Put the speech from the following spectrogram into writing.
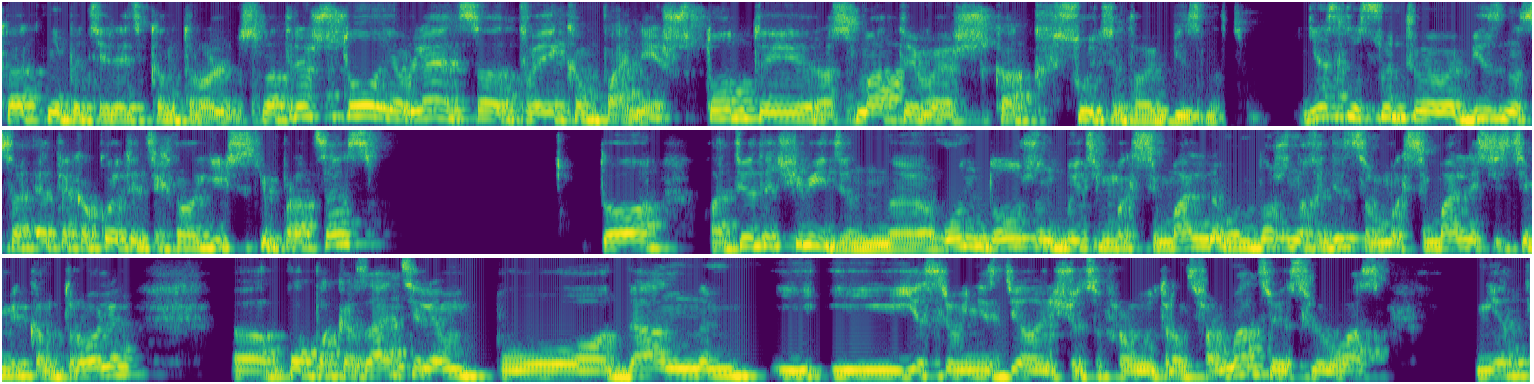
Как не потерять контроль? Смотря что является твоей компанией, что ты рассматриваешь как суть этого бизнеса. Если суть твоего бизнеса – это какой-то технологический процесс, то ответ очевиден. Он должен быть максимально, он должен находиться в максимальной системе контроля э, по показателям, по данным. И, и если вы не сделали еще цифровую трансформацию, если у вас нет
